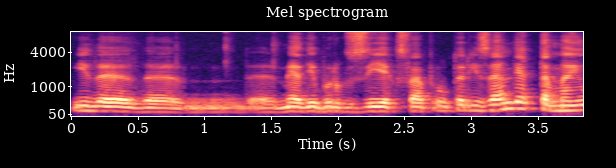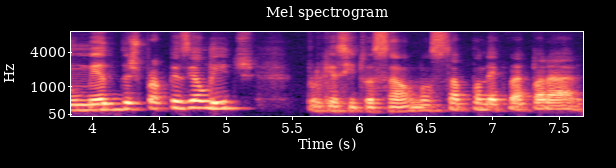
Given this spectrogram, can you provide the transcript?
e da, da, da média burguesia que se vai proletarizando, é também um medo das próprias elites, porque a situação não se sabe para onde é que vai parar.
